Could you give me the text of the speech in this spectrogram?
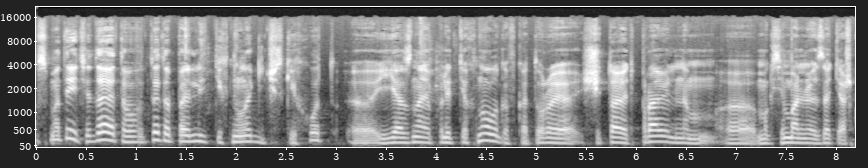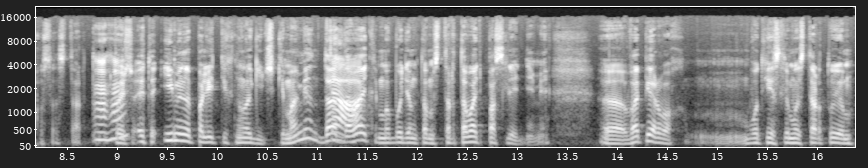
Смотрите, да, это вот это политтехнологический ход. Э, я знаю политтехнологов, которые считают правильным э, максимальную затяжку со старта. Угу. То есть это именно политтехнологический момент. Да, так. давайте мы будем там стартовать последними. Э, во-первых, вот если мы стартуем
